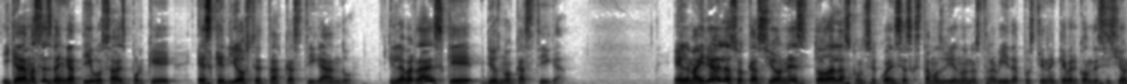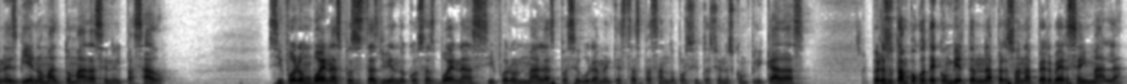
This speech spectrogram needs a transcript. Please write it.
y que además es vengativo, ¿sabes? Porque es que Dios te está castigando. Y la verdad es que Dios no castiga. En la mayoría de las ocasiones, todas las consecuencias que estamos viviendo en nuestra vida, pues tienen que ver con decisiones bien o mal tomadas en el pasado. Si fueron buenas, pues estás viviendo cosas buenas. Si fueron malas, pues seguramente estás pasando por situaciones complicadas. Pero eso tampoco te convierte en una persona perversa y mala.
